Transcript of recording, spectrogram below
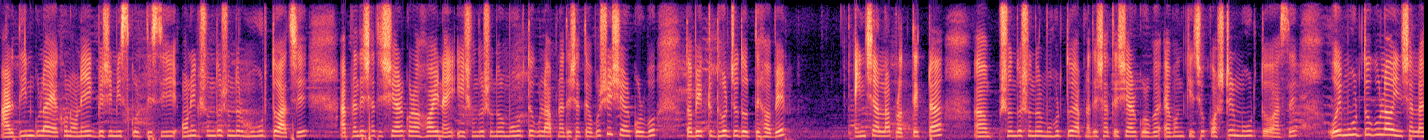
আর দিনগুলো এখন অনেক বেশি মিস করতেছি। অনেক সুন্দর সুন্দর মুহূর্ত আছে। আপনাদের সাথে শেয়ার করা হয় নাই। এই সুন্দর সুন্দর মুহূর্তগুলো আপনাদের সাথে অবশ্যই শেয়ার করব। তবে একটু ধৈর্য ধরতে হবে। ইনশাল্লাহ প্রত্যেকটা সুন্দর সুন্দর মুহূর্ত আপনাদের সাথে শেয়ার করব এবং কিছু কষ্টের মুহূর্ত আছে। ওই মুহূর্তগুলোও ইনশাল্লাহ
